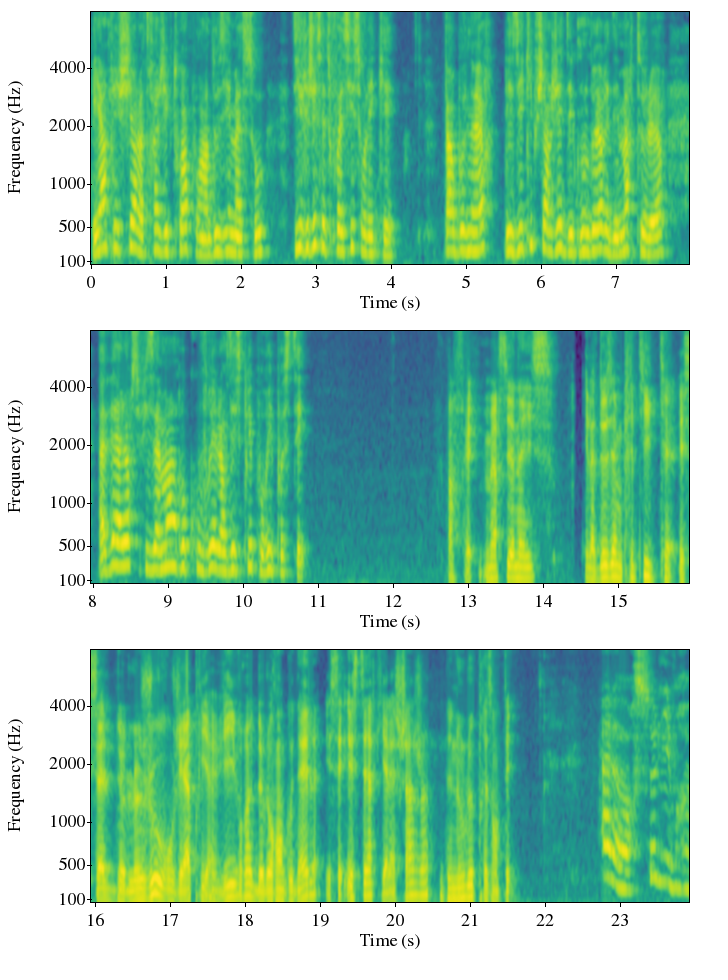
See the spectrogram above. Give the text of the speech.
et infléchirent leur trajectoire pour un deuxième assaut, dirigé cette fois-ci sur les quais. Par bonheur, les équipes chargées des grondeurs et des marteleurs avaient alors suffisamment recouvré leurs esprits pour riposter. Parfait. Merci, Anaïs. Et la deuxième critique est celle de Le jour où j'ai appris à vivre de Laurent Gounel, et c'est Esther qui a la charge de nous le présenter. Alors, ce livre,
